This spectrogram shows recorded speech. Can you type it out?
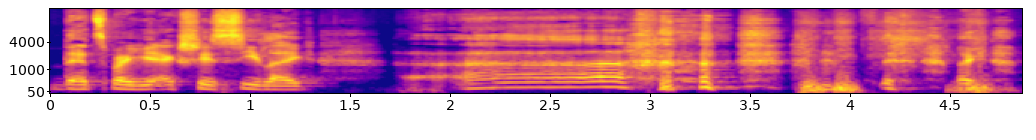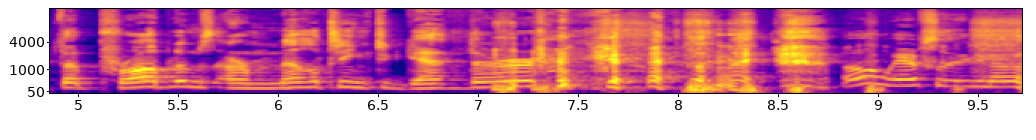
that's where you actually see like, uh, like the problems are melting together. like, oh, we absolutely, you know,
